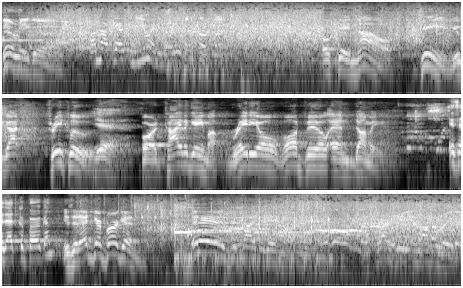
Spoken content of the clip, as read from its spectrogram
Very good. I'm not passing to you anymore. Okay, now, Gene, you got three clues. Yeah. For tie the game up. Radio, vaudeville, and dummy. Is it Edgar Bergen? Is it Edgar Bergen? It is. Tied the game up. McCarthy and operator.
